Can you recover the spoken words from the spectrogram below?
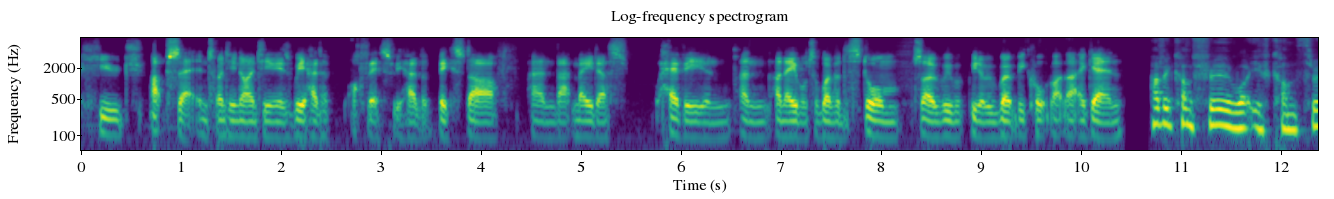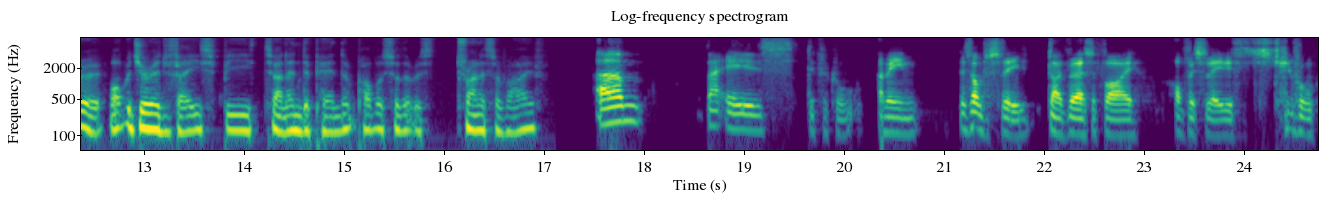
huge upset in 2019 is we had an office, we had a big staff, and that made us heavy and, and unable to weather the storm. So we you know we won't be caught like that again. Having come through what you've come through, what would your advice be to an independent publisher that was trying to survive? Um, that is difficult. I mean, there's obviously diversify obviously this is general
